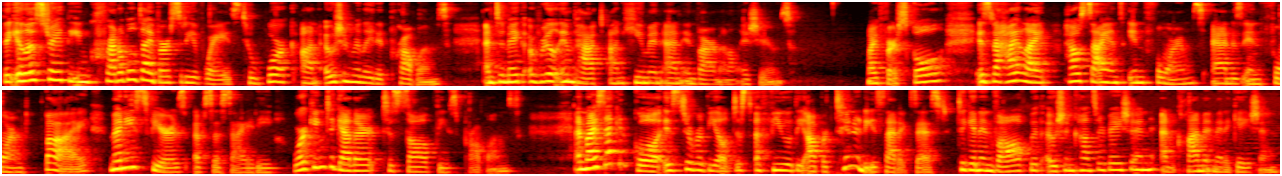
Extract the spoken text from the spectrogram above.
They illustrate the incredible diversity of ways to work on ocean related problems and to make a real impact on human and environmental issues. My first goal is to highlight how science informs and is informed by many spheres of society working together to solve these problems. And my second goal is to reveal just a few of the opportunities that exist to get involved with ocean conservation and climate mitigation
